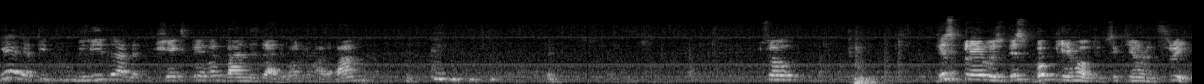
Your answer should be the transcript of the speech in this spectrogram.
Yeah, there are people who believe that, Shakespeare, what band is that? The one from Alabama? so, this play was, this book came out in 1603.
